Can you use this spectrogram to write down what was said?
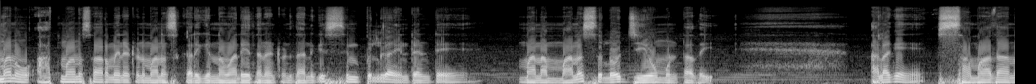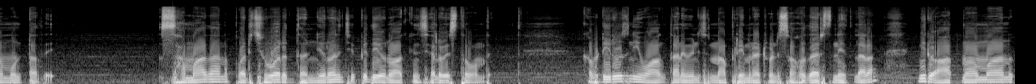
మనం ఆత్మానుసారమైనటువంటి మనసు కలిగి ఉన్నామా లేదనేటువంటి దానికి సింపుల్గా ఏంటంటే మన మనస్సులో జీవం ఉంటుంది. అలాగే సమాధానం ఉంటుంది. సమాధాన పరిచేవారు ధన్యులు అని చెప్పి దేవుని వాక్యం సెలవిస్తూ ఉంది. కాబట్టి ఈరోజు నీ వాగ్దానం వినిచిన నా ప్రేమైనటువంటి సహోదరి స్నేహితులరా మీరు ఆత్మాను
